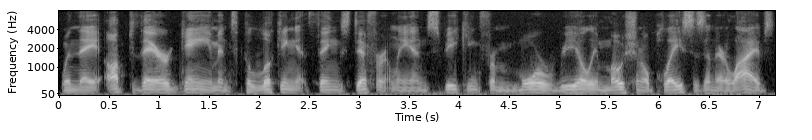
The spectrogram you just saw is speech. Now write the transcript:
when they upped their game into looking at things differently and speaking from more real emotional places in their lives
